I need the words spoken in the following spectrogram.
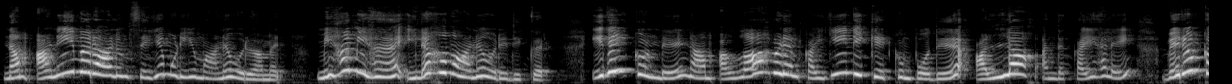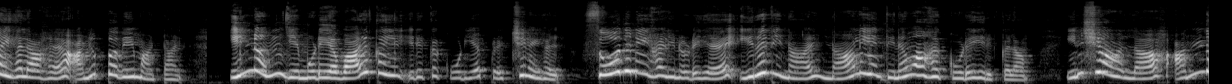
நம் அனைவராலும் செய்ய முடியுமான ஒரு அமல். மிக மிக இலகுவான ஒரு திக்கர். இதை கொண்டு நாம் அல்லாஹ்விடம் கையேந்தி கேட்கும் போது அல்லாஹ் அந்த கைகளை வெறும் கைகளாக அனுப்பவே மாட்டான். இன்னும் எம்முடைய வாழ்க்கையில் இருக்கக்கூடிய பிரச்சினைகள் சோதனைகளினுடைய இறுதி நாள் நாளைய தினமாக கூட இருக்கலாம். இன்ஷா அல்லாஹ் அந்த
